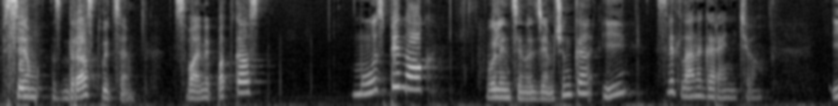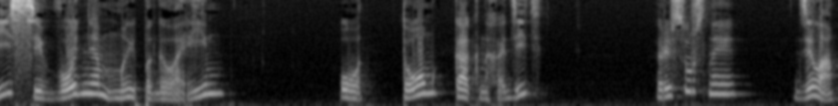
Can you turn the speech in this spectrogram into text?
Всем здравствуйте! С вами подкаст Муспинок. Валентина Демченко и Светлана Гараничева. И сегодня мы поговорим о том, как находить ресурсные дела.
